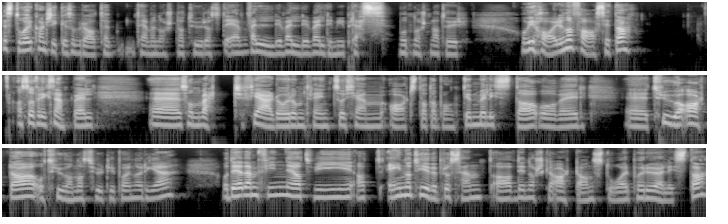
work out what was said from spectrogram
det står kanskje ikke så bra til med norsk natur. altså Det er veldig, veldig, veldig mye press mot norsk natur. Og vi har jo noen fasiter. Altså for eksempel eh, sånn hvert fjerde år omtrent så kommer Artsdatabanken med lister over eh, trua arter og trua naturtyper i Norge. Og det de finner, er at, vi, at 21% av de norske artene står på rødlista,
